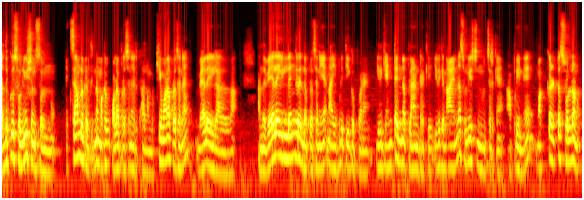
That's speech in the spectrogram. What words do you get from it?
அதுக்கு சொல்யூஷன் சொல்லணும். எக்ஸாம்பிள் எடுத்திங்கன்னா மக்களுக்கு பல பிரச்சனை இருக்குது அதில் முக்கியமான பிரச்சனை வேலை இல்லாதது தான் அந்த வேலை இல்லைங்கிற இந்த பிரச்சனையை நான் எப்படி தீர்க்க போகிறேன் இதுக்கு என்கிட்ட என்ன பிளான் இருக்குது இதுக்கு நான் என்ன சொல்யூஷன் வச்சுருக்கேன்? அப்படின்னு மக்கள்கிட்ட சொல்லணும்.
